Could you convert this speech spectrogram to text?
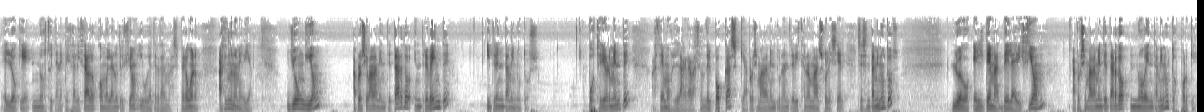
en lo que no estoy tan especializado como en la nutrición y voy a tardar más. Pero bueno, haciendo una media, yo un guion aproximadamente tardo entre 20 y 30 minutos. Posteriormente, hacemos la grabación del podcast, que aproximadamente una entrevista normal suele ser 60 minutos. Luego, el tema de la edición, aproximadamente tardo 90 minutos, porque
